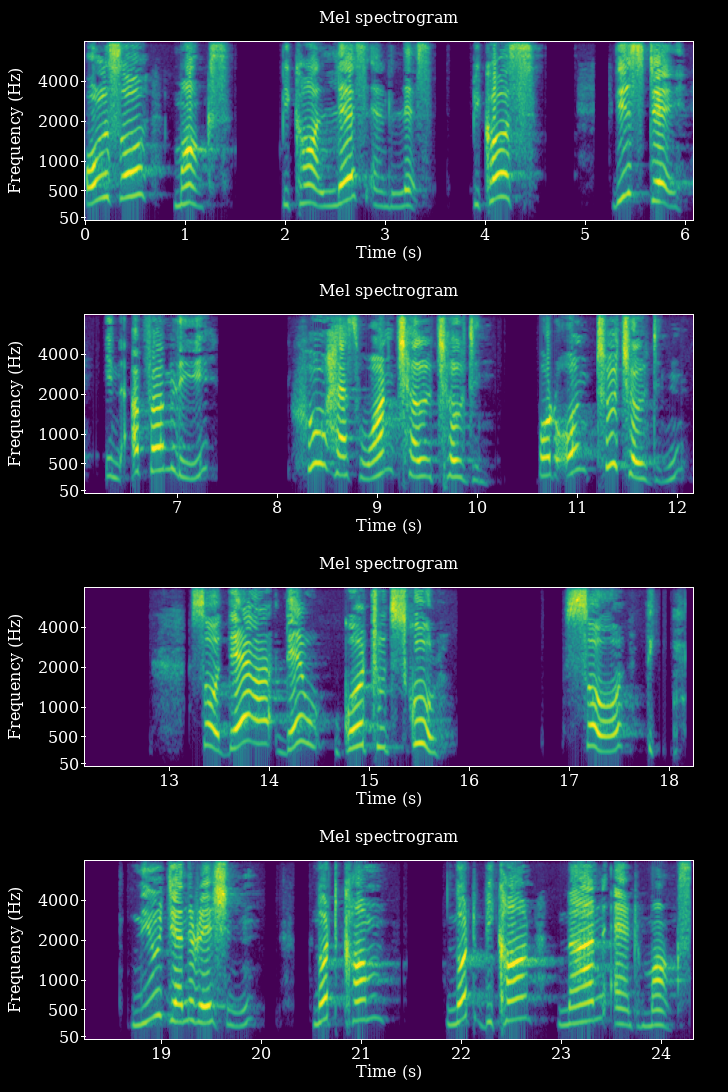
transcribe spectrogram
Also monks become less and less because this day in a family who has one child children or on two children so they are they go to school. So the new generation not come not become nun and monks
